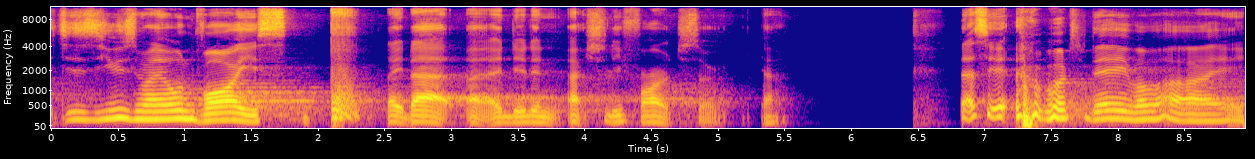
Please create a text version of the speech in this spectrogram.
just used my own voice like that. I, I didn't actually fart, so yeah. That's it for today. Bye bye.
